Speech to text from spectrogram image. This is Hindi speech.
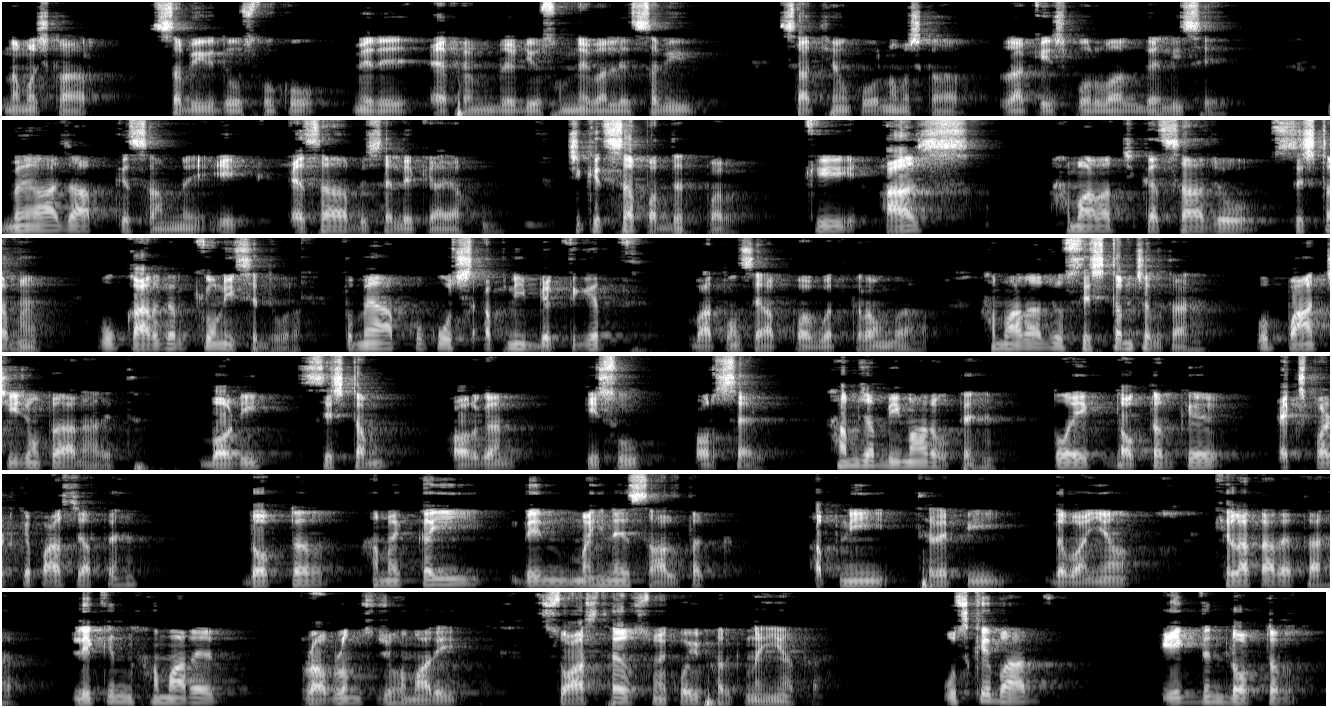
नमस्कार सभी दोस्तों को मेरे एफएम रेडियो सुनने वाले सभी साथियों को नमस्कार राकेश पोरवाल दिल्ली से। मैं आज आपके सामने एक ऐसा विषय लेके आया हूँ चिकित्सा पद्धति पर कि आज हमारा चिकित्सा जो सिस्टम है, वो कारगर क्यों नहीं सिद्ध हो रहा? तो मैं आपको कुछ अपनी व्यक्तिगत बातों से आपको अवगत कराऊँगा। हमारा जो सिस्टम चलता है, वो पाँच चीज़ों पर आधारित है। बॉडी, सिस्टम, ऑर्गन, टिश्यू और सेल। हम जब बीमार होते हैं तो एक डॉक्टर के, एक्सपर्ट के पास जाते हैं। डॉक्टर हमें कई दिन, महीने, साल तक अपनी थेरेपी, दवाइयाँ खिलाता रहता है। लेकिन हमारे प्रॉब्लम्स, जो हमारी स्वास्थ्य है, उसमें कोई फ़र्क नहीं आता। उसके बाद एक दिन डॉक्टर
